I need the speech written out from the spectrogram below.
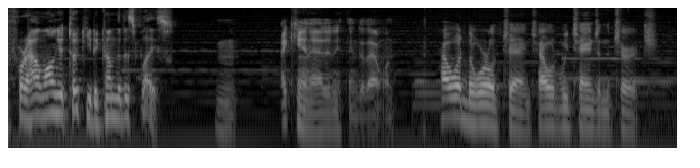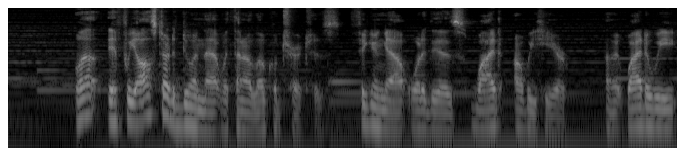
for how long it took you to come to this place. I can't add anything to that one. How would the world change? How would we change in the church? Well, if we all started doing that within our local churches, figuring out what it is, why are we here? I mean, why do we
